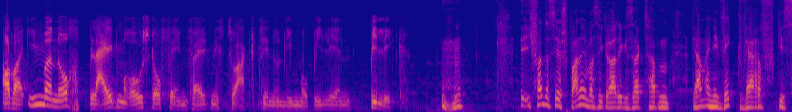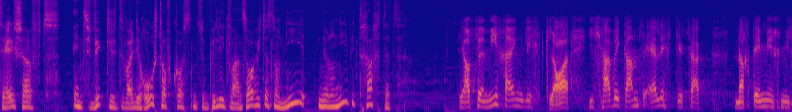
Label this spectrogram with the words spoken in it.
aber immer noch bleiben Rohstoffe im Verhältnis zu Aktien und Immobilien billig. Mhm. Ich fand das sehr spannend, was Sie gerade gesagt haben. Wir haben eine Wegwerfgesellschaft entwickelt, weil die Rohstoffkosten zu billig waren. So habe ich das noch nie, noch nie betrachtet. Ja, für mich eigentlich klar. Ich habe ganz ehrlich gesagt, nachdem ich mich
